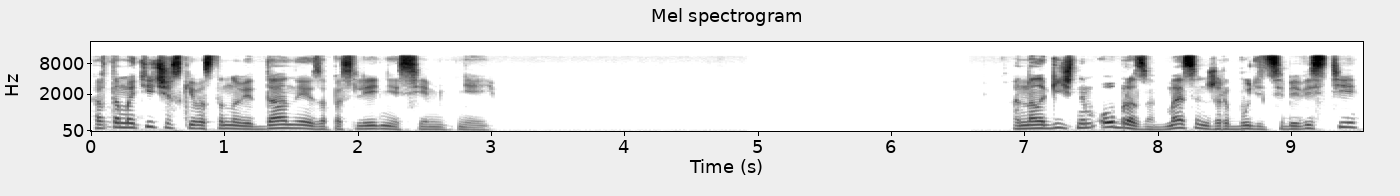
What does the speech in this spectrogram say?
автоматически восстановит данные за последние 7 дней. Аналогичным образом мессенджер будет себя вести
